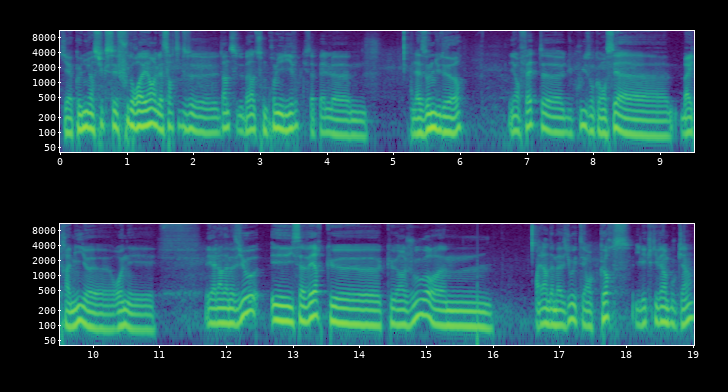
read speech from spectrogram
qui a connu un succès foudroyant avec la sortie d'un de, son premier livre qui s'appelle euh, La zone du dehors. Et en fait, euh, du coup, ils ont commencé à bah, être amis, euh, Ron et, Alain Damasio. Et il s'avère que qu'un jour, Alain Damasio était en Corse, il écrivait un bouquin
